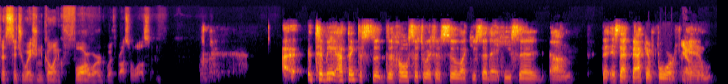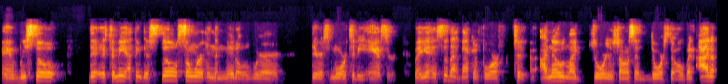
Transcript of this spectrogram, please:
the situation going forward with Russell Wilson. I, to me, I think the the whole situation is still like you said that he said um, that it's that back and forth, yep. and and we still there. To me, I think there's still somewhere in the middle where there's more to be answered. But yeah, it's still that back and forth. To I know, like George and Sean said, the door's still open. I don't.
